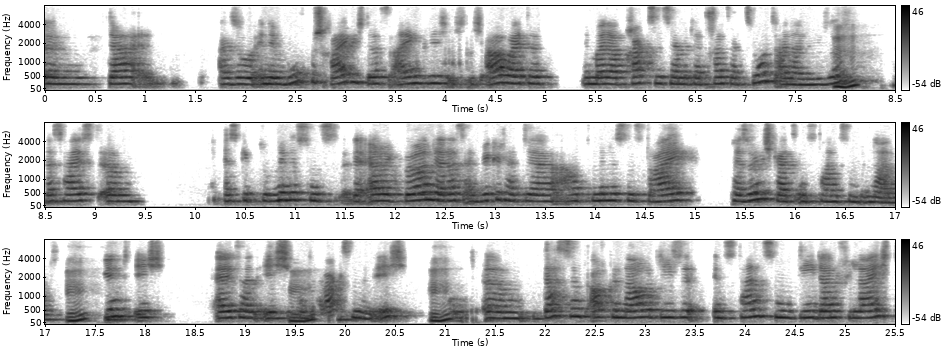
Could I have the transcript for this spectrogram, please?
ähm, da, also in dem Buch beschreibe ich das eigentlich. Ich, ich arbeite in meiner Praxis ja mit der Transaktionsanalyse. Mhm. Das heißt, ähm, es gibt mindestens, der Eric Byrne, der das entwickelt hat, der hat mindestens drei Persönlichkeitsinstanzen benannt. Mhm. Kind, ich, Eltern, ich mhm. und Erwachsenen, ich. Mhm. Und ähm, das sind auch genau diese Instanzen, die dann vielleicht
